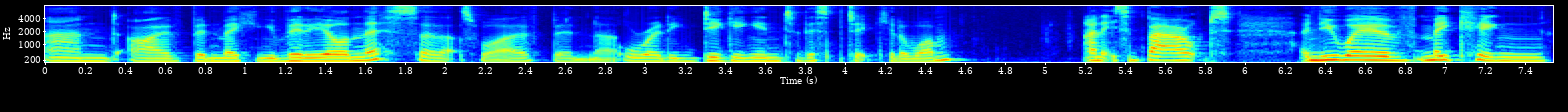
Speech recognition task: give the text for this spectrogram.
and I've been making a video on this, so that's why I've been uh, already digging into this particular one. And it's about a new way of making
